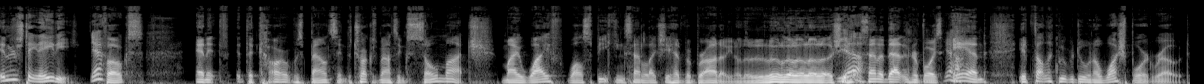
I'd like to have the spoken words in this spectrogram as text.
Interstate eighty, Yeah. folks, and it, it- the car was bouncing. The truck was bouncing so much. My wife, while speaking, sounded like she had vibrato. You know, the she Yeah. sounded that in her voice, Yeah. and it felt like we were doing a washboard road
